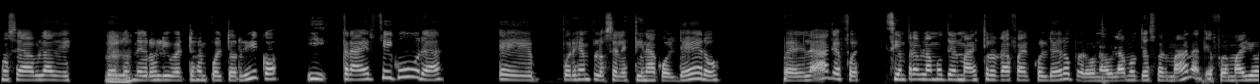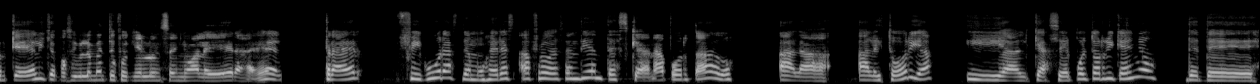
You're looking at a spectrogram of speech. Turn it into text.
no se habla de, los negros libertos en Puerto Rico, y traer figuras, eh, por ejemplo, Celestina Cordero, ¿verdad? Que fue, siempre hablamos del maestro Rafael Cordero, pero no hablamos de su hermana, que fue mayor que él y que posiblemente fue quien lo enseñó a leer a él. Traer figuras de mujeres afrodescendientes que han aportado a la, a la historia y al quehacer puertorriqueño desde,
